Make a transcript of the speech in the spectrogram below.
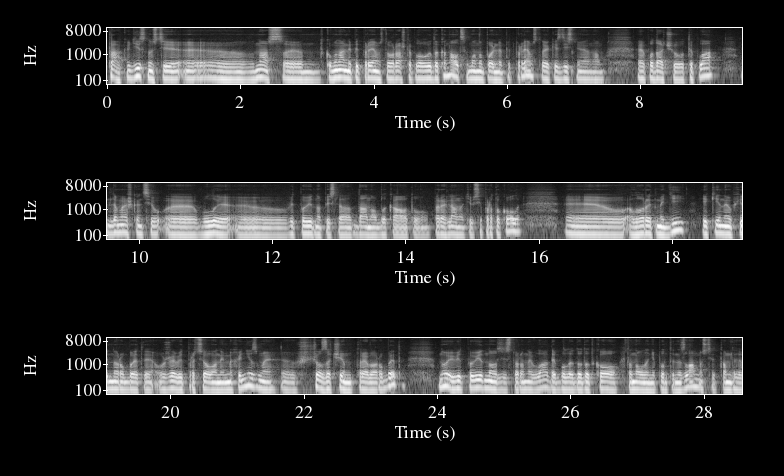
Так, в дійсності е, в нас е, комунальне підприємство «Раш Тепловодоканал» – це монопольне підприємство, яке здійснює нам е, подачу тепла для мешканців. Е, Були е, відповідно після даного блекауту переглянуті всі протоколи, е, алгоритми дій, які необхідно робити, вже відпрацьовані механізми, е, що за чим треба робити. Ну і відповідно зі сторони влади були додатково встановлені пункти незламності, там, де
